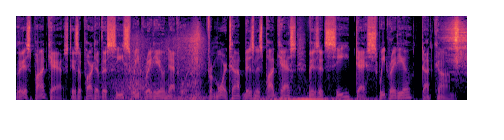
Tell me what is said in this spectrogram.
This podcast is a part of the C Suite Radio Network. For more top business podcasts, visit c-suiteradio.com.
